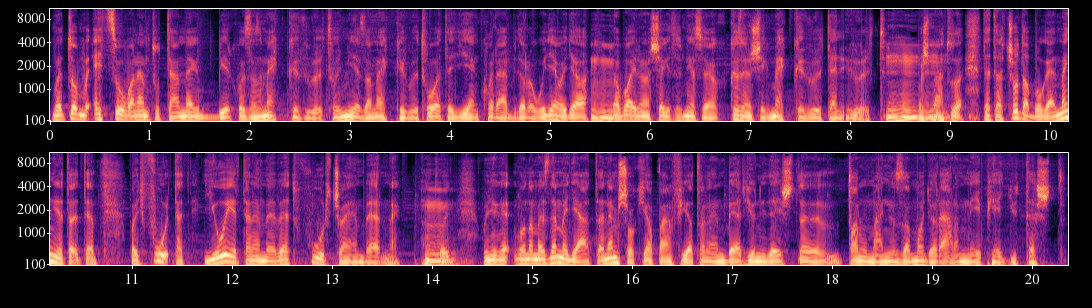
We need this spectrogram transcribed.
vagy tudom, egy szóval nem tudtál megbírkozni, az megkövült, hogy mi ez a megkövült. Volt egy ilyen korábbi dolog, ugye, hogy a, Mhm. uh-huh. a Bajron segített, hogy mi az, hogy a közönség megkövülten ült. Uh-huh. Most már tudod. Tehát a csodabogár, mennyire, te, vagy fur, tehát jó értelemben vett furcsa embernek. Hát, Mhm. hogy, hogy gondolom, ez nem egy által, nem sok japán fiatalember jön ide és uh, tanulmányozza a magyar államnépi együttest.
